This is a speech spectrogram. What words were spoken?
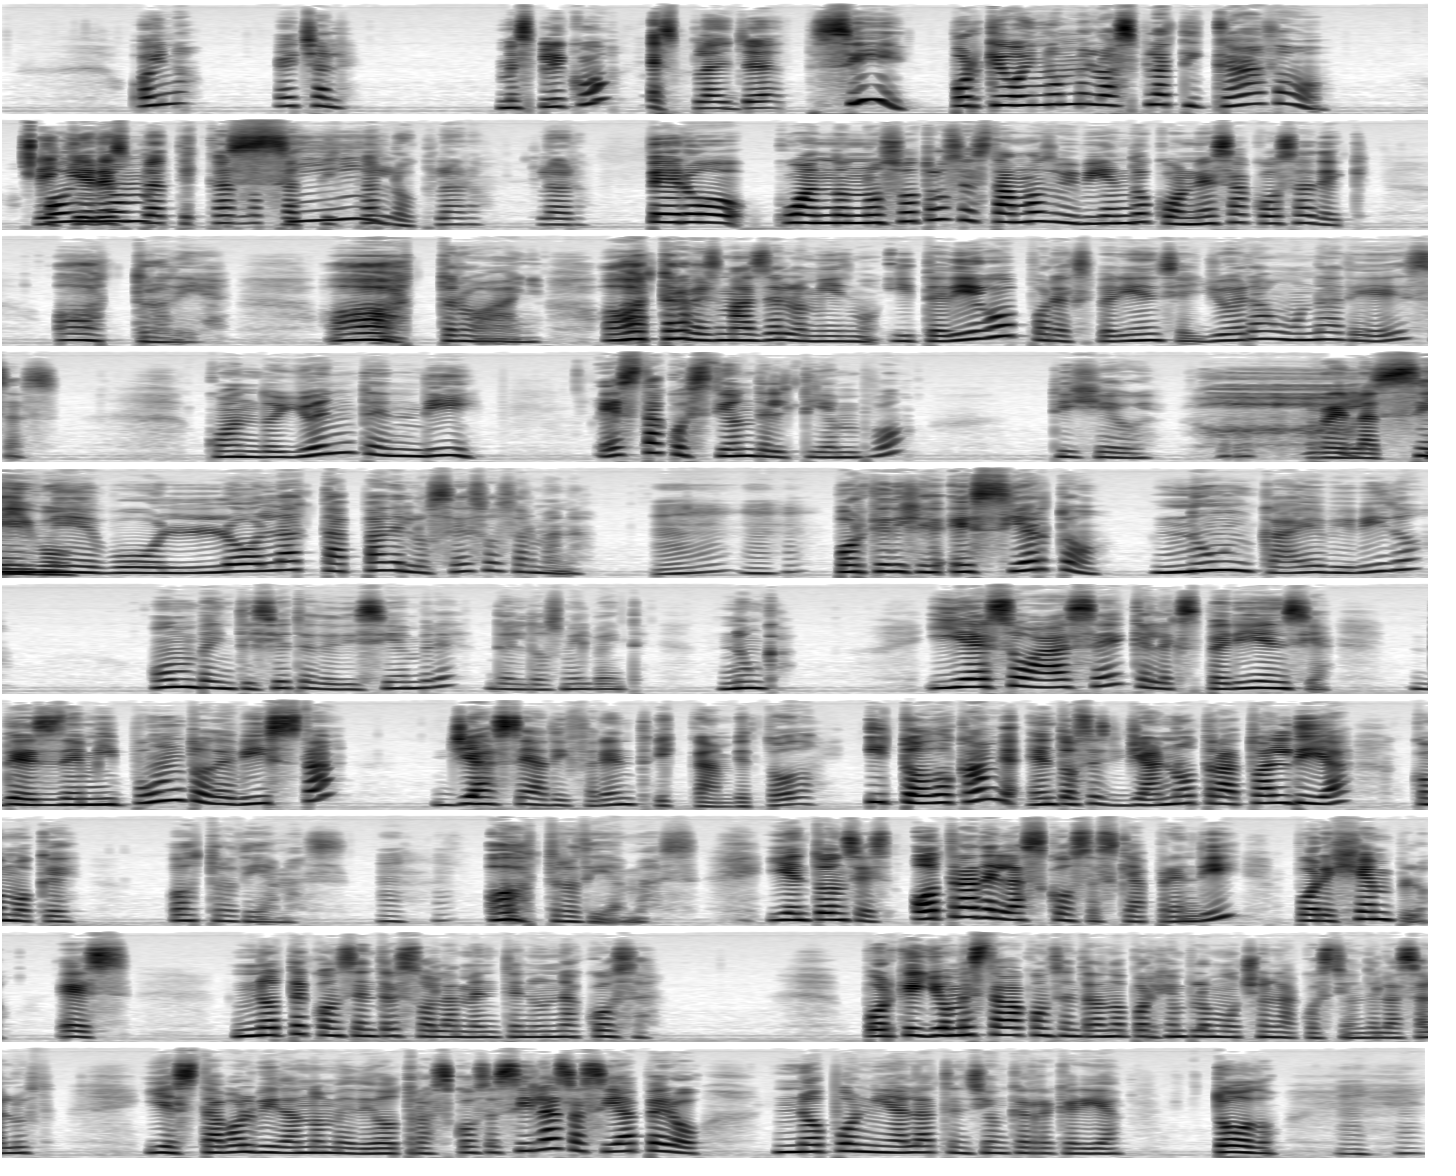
Hoy no, échale. ¿Me explico? Explayate. Sí, porque hoy no me lo has platicado. Y quieres platicarlo, platícalo, claro, claro. Pero cuando nosotros estamos viviendo con esa cosa de que otro día, otro año, otra vez más de lo mismo. Y te digo por experiencia, yo era una de esas. Cuando yo entendí esta cuestión del tiempo, dije, relativo. Se me voló la tapa de los sesos, hermana. Mm. Porque dije, es cierto, nunca he vivido un 27 de diciembre del 2020. Nunca. Y eso hace que la experiencia, desde mi punto de vista, ya sea diferente. Y cambie todo. Y todo cambia. Entonces ya no trato al día como que otro día más, otro día más. Y entonces, otra de las cosas que aprendí, por ejemplo, es no te concentres solamente en una cosa. Porque yo me estaba concentrando, por ejemplo, mucho en la cuestión de la salud y estaba olvidándome de otras cosas. Sí las hacía, pero no ponía la atención que requería todo.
